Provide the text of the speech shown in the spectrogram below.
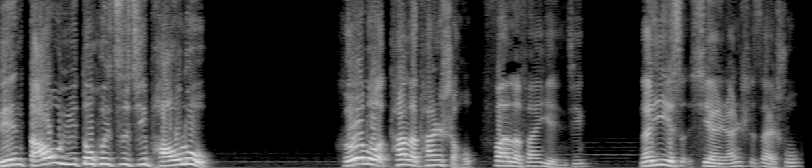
连岛屿都会自己跑路。何洛摊了摊手，翻了翻眼睛，那意思显然是在说，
